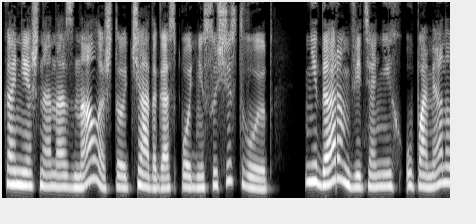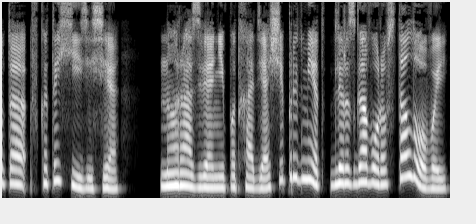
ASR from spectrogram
Конечно, она знала, что чада Господни существуют, недаром ведь о них упомянуто в катехизисе. Но разве они подходящий предмет для разговора в столовой?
